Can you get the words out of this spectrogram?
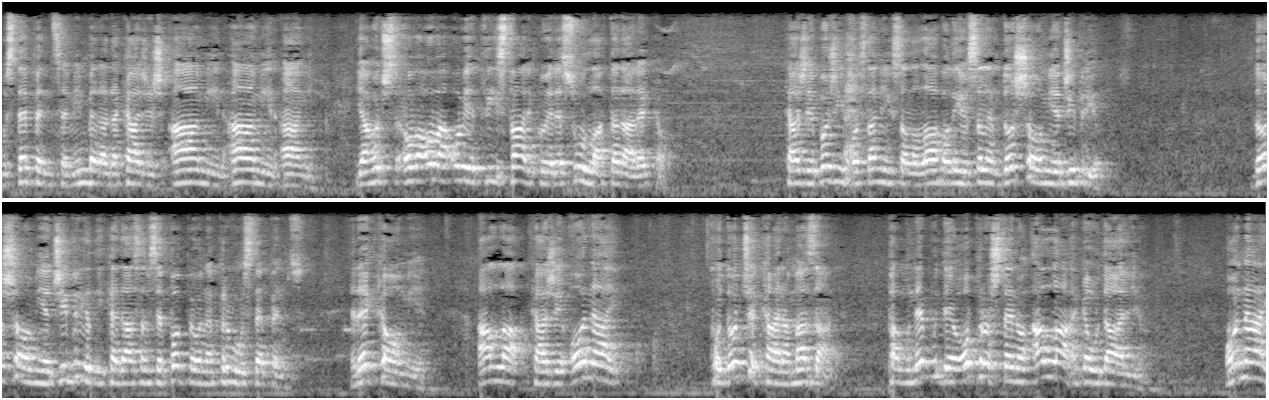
u stepenice mimbera da kažeš amin, amin, amin. Ja hoću ova, ova, ove tri stvari koje je Resulullah tada rekao. Kaže Božji poslanik sallallahu alaihi wasallam, došao mi je Džibril. Došao mi je Džibril i kada sam se popeo na prvu stepenicu, rekao mi je, Allah kaže onaj ko dočeka Ramazan pa mu ne bude oprošteno Allah ga udalio. onaj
